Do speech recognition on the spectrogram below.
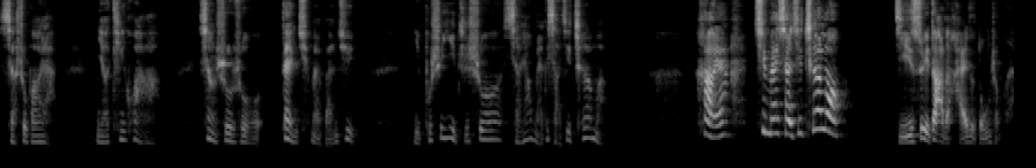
小书包呀，你要听话啊，向叔叔带你去买玩具。”你不是一直说想要买个小汽车吗？好呀，去买小汽车喽！几岁大的孩子懂什么呀？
